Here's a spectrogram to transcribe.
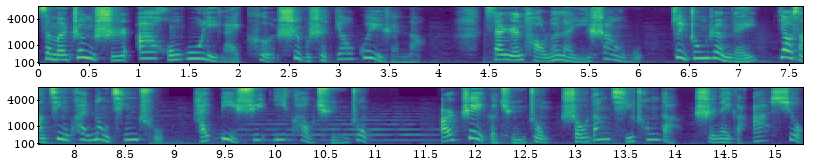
怎么证实阿红屋里来客是不是刁贵人呢？三人讨论了一上午，最终认为要想尽快弄清楚，还必须依靠群众。而这个群众首当其冲的是那个阿秀。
